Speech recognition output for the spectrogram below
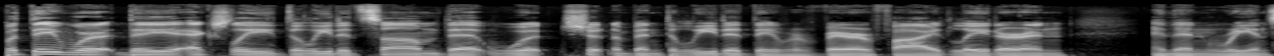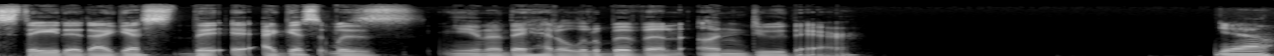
But they were they actually deleted some that would shouldn't have been deleted. They were verified later and and then reinstated. I guess they I guess it was you know they had a little bit of an undo there. Yeah.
